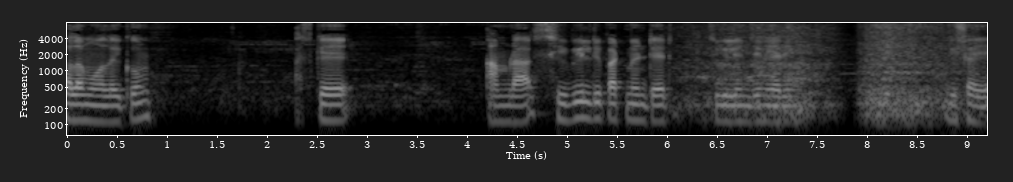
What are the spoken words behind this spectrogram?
আসসালামু আলাইকুম। আজকে আমরা সিভিল ডিপার্টমেন্টের সিভিল ইঞ্জিনিয়ারিং বিষয়ে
